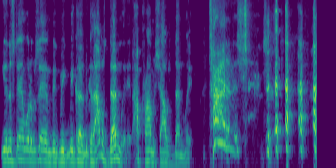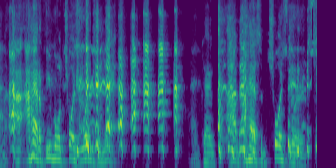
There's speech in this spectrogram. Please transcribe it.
You understand what I'm saying? Be- be- Because because I was done with it. I promise you, I was done with it. tired of this church. I, I had a few more choice words than that. Okay, I, I had some choice words.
